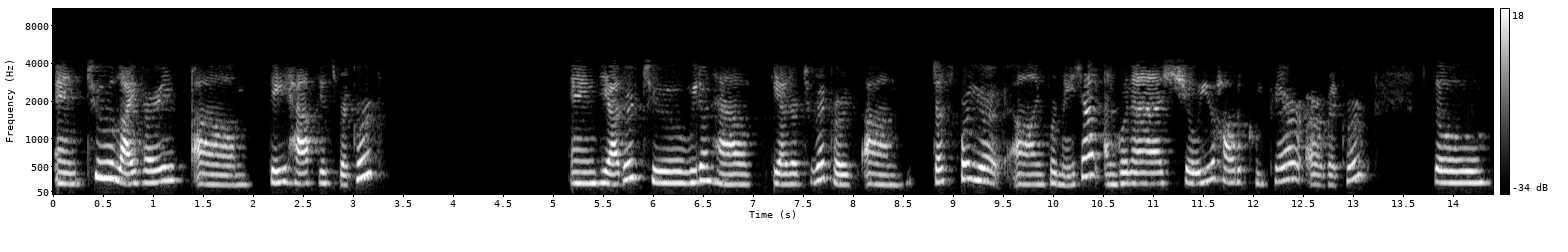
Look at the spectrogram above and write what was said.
and two libraries um, they have this record, and the other two we don't have the other two records. Um, just for your uh, information, I'm gonna show you how to compare a record. So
